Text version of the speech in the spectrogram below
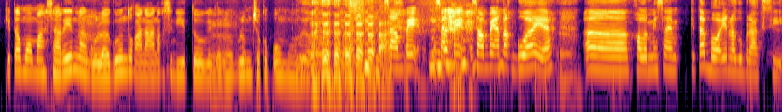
kita mau masarin lagu-lagu untuk anak-anak segitu gitu loh. Belum cukup umur. Wih, sampai sampai sampai anak gua ya eh kalau misalnya kita bawain lagu beraksi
